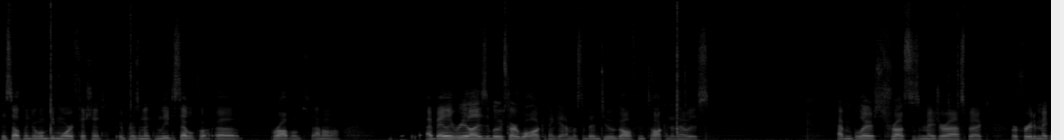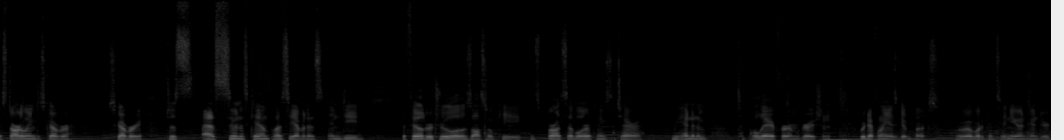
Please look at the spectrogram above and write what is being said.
The stealth mission will be more efficient. Imprisonment can lead to several uh, problems. I don't know. I barely realized it, but we started walking again. I must have been too engulfed in talking to notice. Having Polaire's trust is a major aspect. We're free to make a startling discover discovery, just as soon as Kalen plants the evidence. Indeed. The failed ritual is also key. It's brought several Earthlings to Terra. We handed them to Polaire for immigration. We're definitely in his good books. We were able to continue unhindered.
